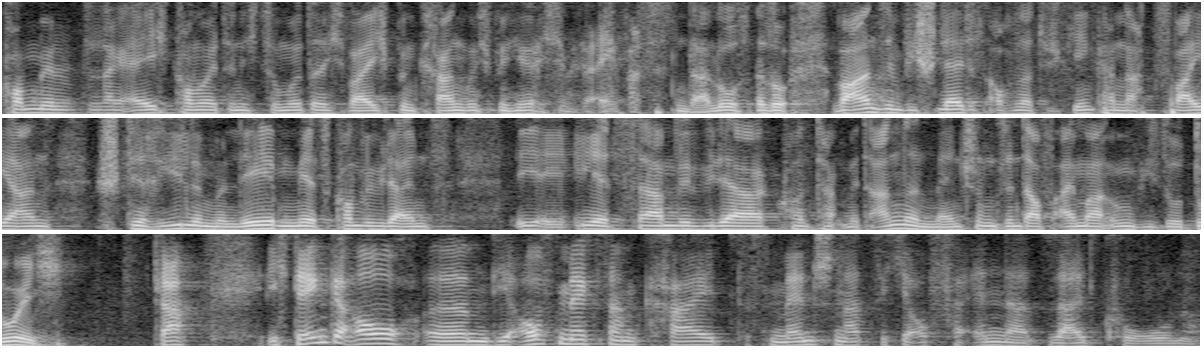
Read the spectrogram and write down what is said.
kommen mir sagen, ey, ich komme heute nicht zum Unterricht, weil ich bin krank und ich bin hier. Ich denke, ey, was ist denn da los? Also Wahnsinn, wie schnell das auch natürlich gehen kann nach zwei Jahren sterilem Leben. Jetzt kommen wir wieder ins, jetzt haben wir wieder Kontakt mit anderen Menschen und sind auf einmal irgendwie so durch. Klar, ich denke auch, ähm, die Aufmerksamkeit des Menschen hat sich ja auch verändert seit Corona.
